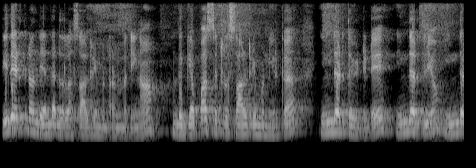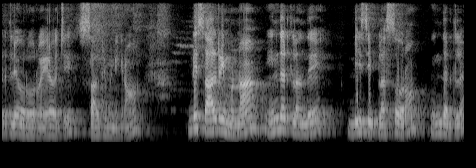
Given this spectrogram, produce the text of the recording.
இதை எடுத்துகிட்டு வந்து எந்த இடத்துல சால்ட்ரி பண்ணுறேன்னு பார்த்தீங்கன்னா இந்த கெப்பாசிட்டர் சால்ட்ரி பண்ணியிருக்க இந்த இடத்த விட்டுட்டு இந்த இடத்துலையும் இந்த இடத்துலையும் ஒரு ஒரு ஒயரை வச்சு சால்ட்ரி பண்ணிக்கிறோம். இப்படி சால்ட்ரி பண்ணால் இந்த இடத்துல வந்து டிசி ப்ளஸ் வரும் இந்த இடத்துல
